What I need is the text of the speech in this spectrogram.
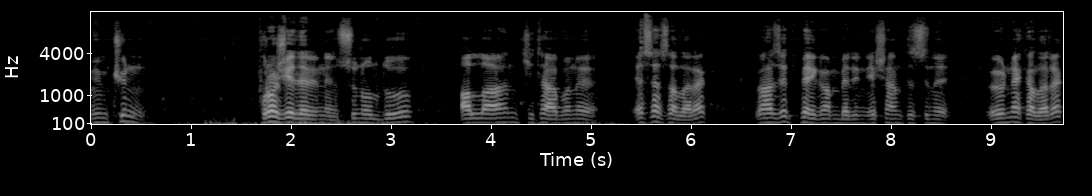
mümkün projelerinin sunulduğu Allah'ın kitabını esas alarak ve Hazreti Peygamber'in yaşantısını örnek alarak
